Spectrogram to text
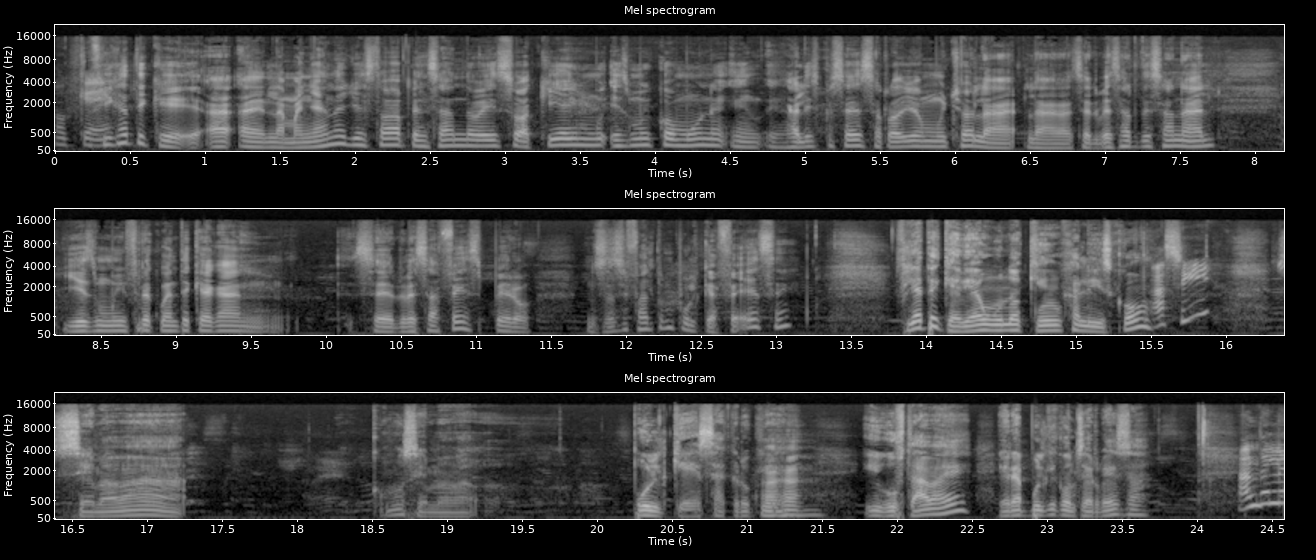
Ok. Fíjate que a- a- en la mañana yo estaba pensando eso. Aquí hay mu- es muy común, en, en Jalisco se desarrolla mucho la, la cerveza artesanal y es muy frecuente que hagan cerveza fest, pero nos hace falta un pulque fest, ¿eh? Fíjate que había uno aquí en Jalisco, ¿Ah, sí? se llamaba, ¿cómo se llamaba? Pulquesa, creo que. Ajá. Y gustaba, ¿eh? Era pulque con cerveza. Ándale.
